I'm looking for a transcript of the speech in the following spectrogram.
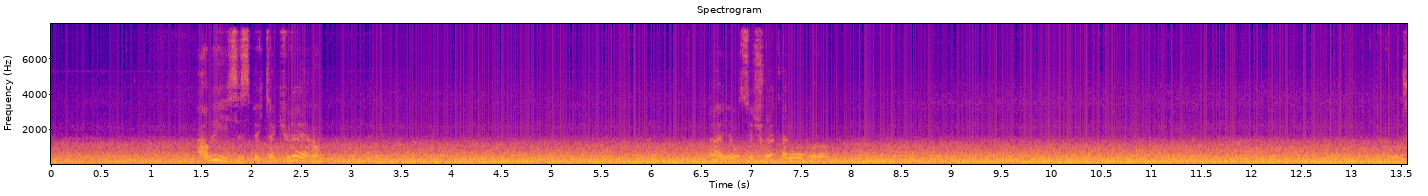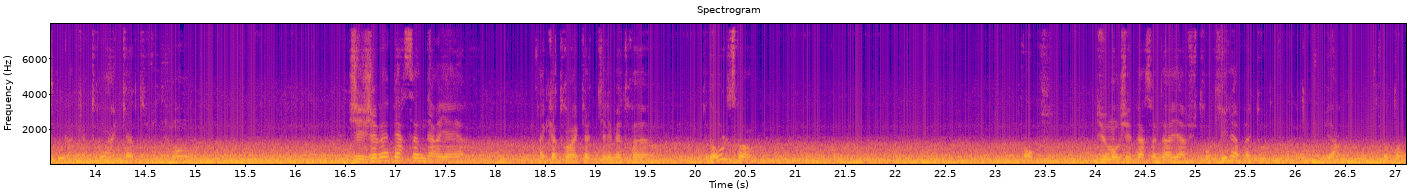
Ah oui, c'est spectaculaire. Hein. Ah, c'est chouette à l'ombre là. Évidemment. J'ai jamais personne derrière à 84 km/h. C'est drôle ça. Hein. du moment que j'ai personne derrière, je suis tranquille après tout. Je suis bien, je suis content.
